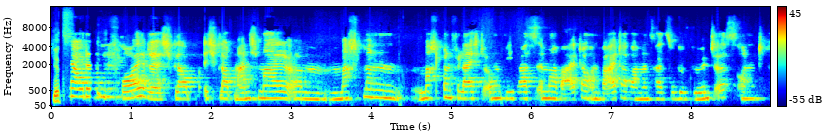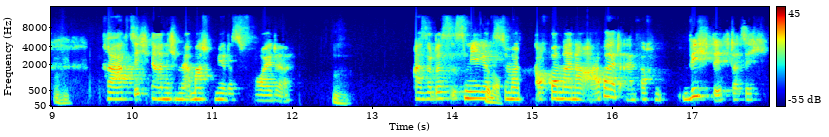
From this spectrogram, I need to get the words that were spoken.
Jetzt ja, oder die Freude. Ich glaube, ich glaub, manchmal ähm, macht, man, macht man vielleicht irgendwie was immer weiter und weiter, weil man es halt so gewöhnt ist und mhm. fragt sich gar nicht mehr, macht mir das Freude? Mhm. Also das ist mir jetzt genau. zum Beispiel auch bei meiner Arbeit einfach wichtig, dass ich,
